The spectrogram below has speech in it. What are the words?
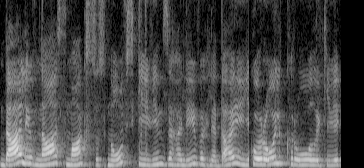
Далі в нас Макс Сосновський. Він взагалі виглядає як король кроликів, як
